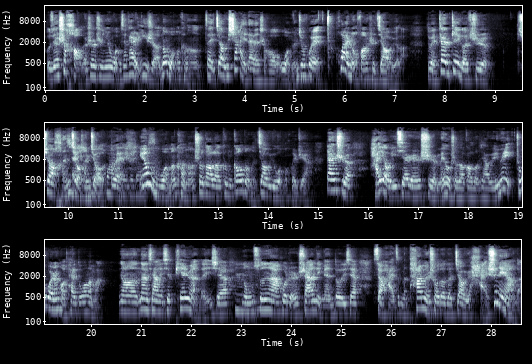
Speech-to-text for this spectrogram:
我觉得是好的事儿，是因为我们先开始意识了。那我们可能在教育下一代的时候，我们就会换一种方式教育了。对，但这个是需要很久很久，对，因为我们可能受到了更高等的教育，我们会这样，但是还有一些人是没有受到高等教育，因为中国人口太多了嘛。那那像一些偏远的一些农村啊，或者是山里面，都有一些小孩子们，他们受到的教育还是那样的，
